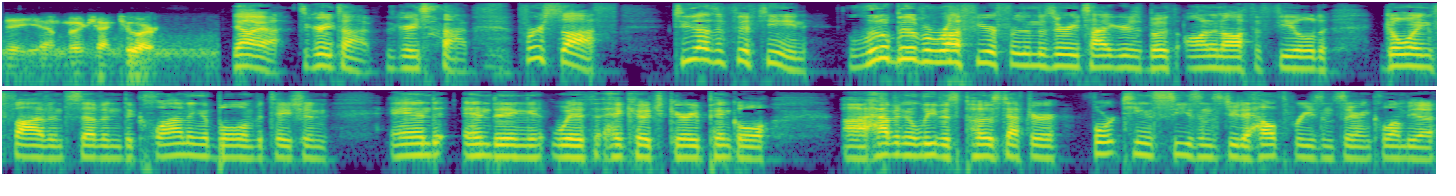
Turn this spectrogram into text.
the uh, moonshine tour. Yeah, yeah, it's a great time. It's a great time. First off, 2015, a little bit of a rough year for the Missouri Tigers, both on and off the field, going five and seven, declining a bowl invitation, and ending with head coach Gary Pinkel uh, having to leave his post after 14 seasons due to health reasons there in Columbia.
